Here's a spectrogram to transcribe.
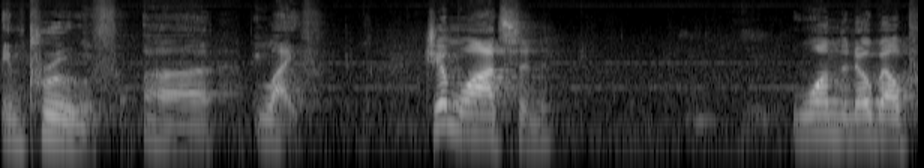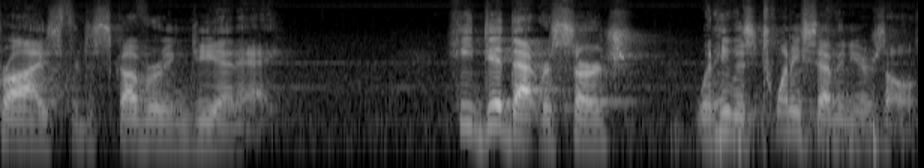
improve uh, life. Jim Watson won the Nobel Prize for discovering DNA. He did that research when he was 27 years old.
